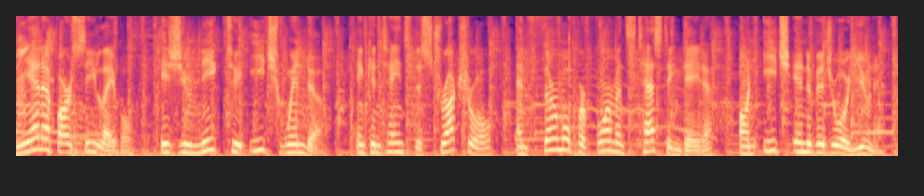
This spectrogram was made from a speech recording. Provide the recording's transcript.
The NFRC label is unique to each window and contains the structural and thermal performance testing data on each individual unit.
